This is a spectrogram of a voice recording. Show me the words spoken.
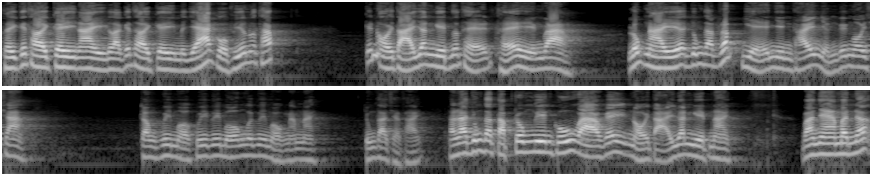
Thì cái thời kỳ này là cái thời kỳ mà giá cổ phiếu nó thấp. Cái nội tại doanh nghiệp nó thể thể hiện vào. Lúc này chúng ta rất dễ nhìn thấy những cái ngôi sao trong quý 1, quý quý 4 với quý 1 năm nay. Chúng ta sẽ thấy. Thành ra chúng ta tập trung nghiên cứu vào cái nội tại doanh nghiệp này. Và nhà mình đó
